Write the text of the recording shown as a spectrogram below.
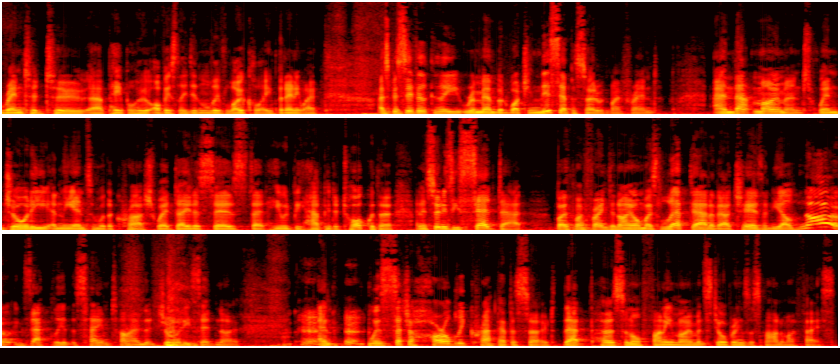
rented to uh, people who obviously didn't live locally. But anyway, I specifically remembered watching this episode with my friend. And that moment when Geordi and the ensign were the crush, where Data says that he would be happy to talk with her. And as soon as he said that, both my friend and I almost leapt out of our chairs and yelled, No! exactly at the same time that Geordi said no. And it was such a horribly crap episode. That personal funny moment still brings a smile to my face.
